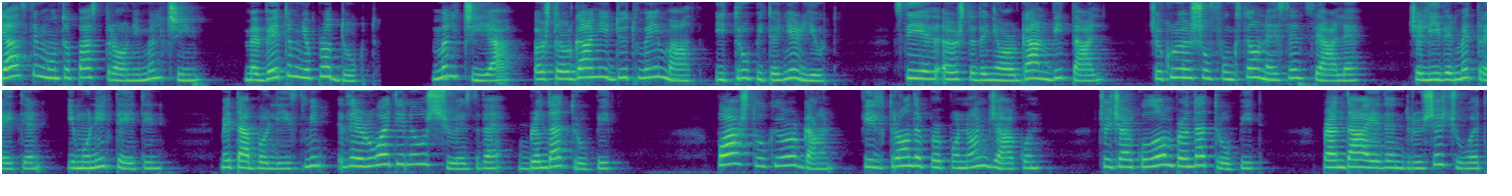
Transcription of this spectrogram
Ja si mund të pastroni mëlçinë me vetëm një produkt. Mëlçia është organi i dytë më i madh i trupit të njeriut Si dhe është edhe një organ vital që kryen shumë funksione esenciale që lidhen me tretjen, imunitetin, metabolizmin dhe ruajtjen e ushqyesve brenda trupit. Po ashtu ky organ filtron dhe përpunon gjakun që qarkullon brenda trupit, prandaj edhe ndryshe quhet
